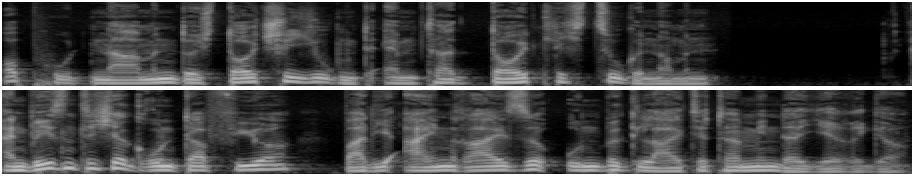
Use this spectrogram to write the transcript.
Obhutnahmen durch deutsche Jugendämter deutlich zugenommen. Ein wesentlicher Grund dafür war die Einreise unbegleiteter Minderjähriger.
